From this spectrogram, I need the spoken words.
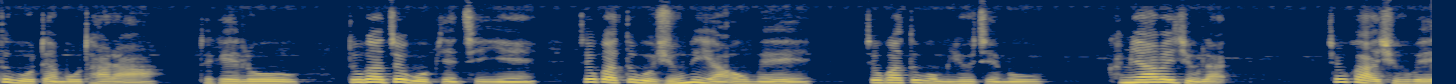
သူ့ကိုတန်ဖိုးထားတာတကယ်လို့သူကကျုပ်ကိုပြန်ချင်ရင် ကျုပ်ကသူ့ကိုယူနေရအောင်မယ်ကျုပ်ကသူ့ကိုမယူချင်ဘူးခမားပဲယူလိုက်ကျုပ်ကအယူပဲ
